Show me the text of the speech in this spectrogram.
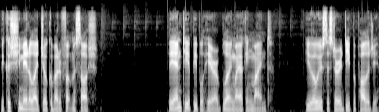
Because she made a light joke about a foot massage. The NTA people here are blowing my yucking mind. You owe your sister a deep apology.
